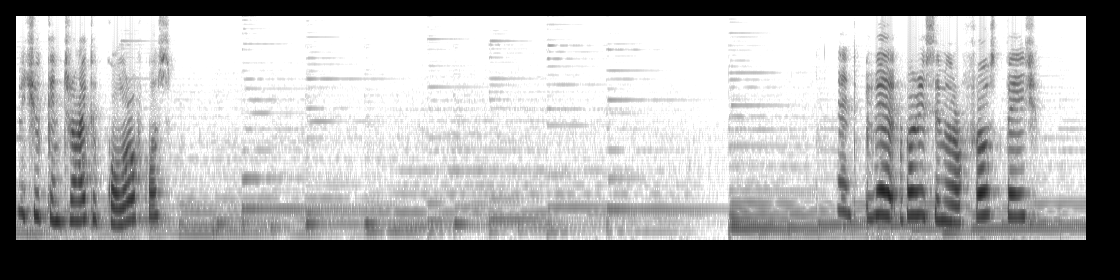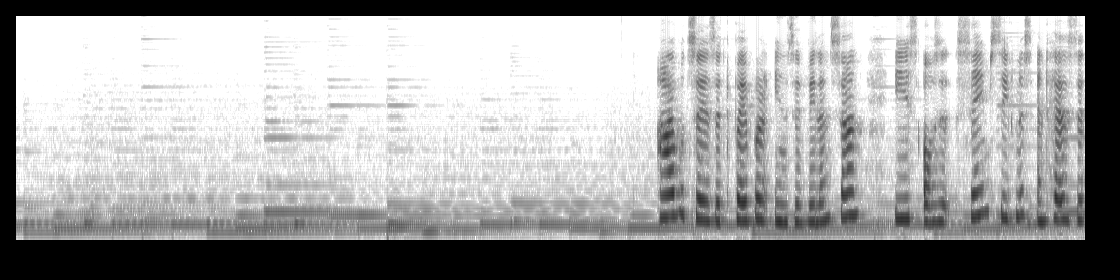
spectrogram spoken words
which you can try to color of course. And very similar first page I would say that paper in the Vilin San is of the same thickness and has the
